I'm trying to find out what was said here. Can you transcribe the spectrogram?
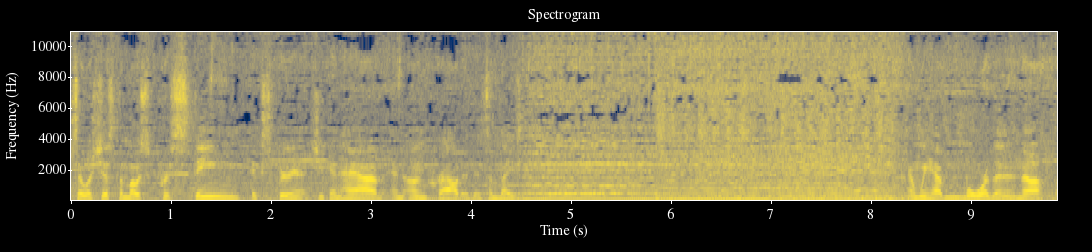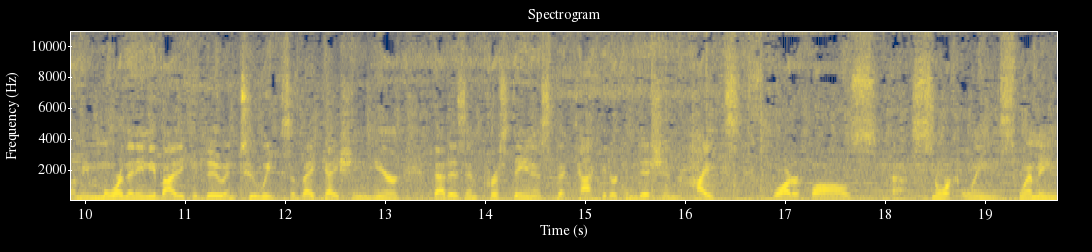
So it's just the most pristine experience you can have and uncrowded. It's amazing. And we have more than enough. I mean, more than anybody could do in two weeks of vacation here that is in pristine and spectacular condition. Hikes, waterfalls, uh, snorkeling, swimming.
